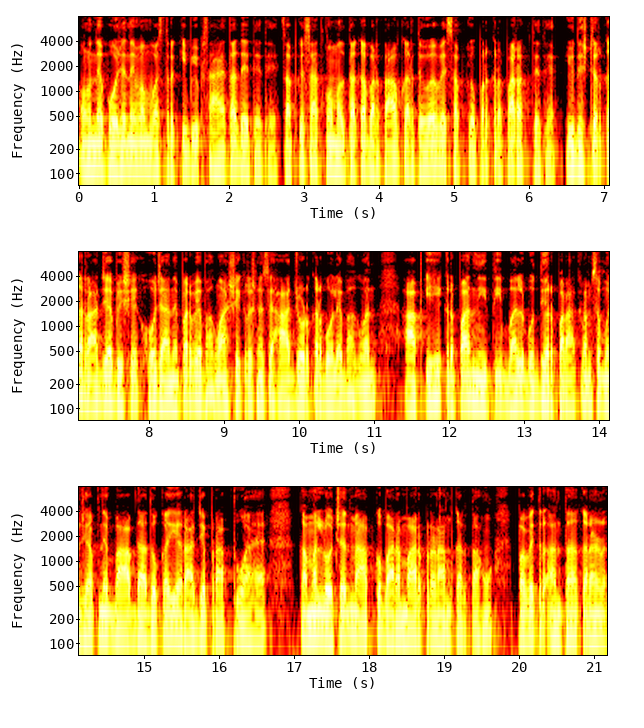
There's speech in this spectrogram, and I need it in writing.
और उन्हें भोजन एवं वस्त्र की भी सहायता देते थे। सबके साथ कोमलता का बर्ताव करते हुए वे सबके ऊपर कृपा रखते थे। युधिष्ठिर का राज्य अभिषेक हो जाने पर वे भगवान श्री कृष्ण से हाथ जोड़कर बोले, भगवान, आपकी ही कृपा, नीति, बल, बुद्धि और पराक्रम से मुझे अपने बाप दादों का यह राज्य प्राप्त हुआ है। कमल लोचन में आपको बारंबार प्रणाम करता हूँ। पवित्र अंतकरण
